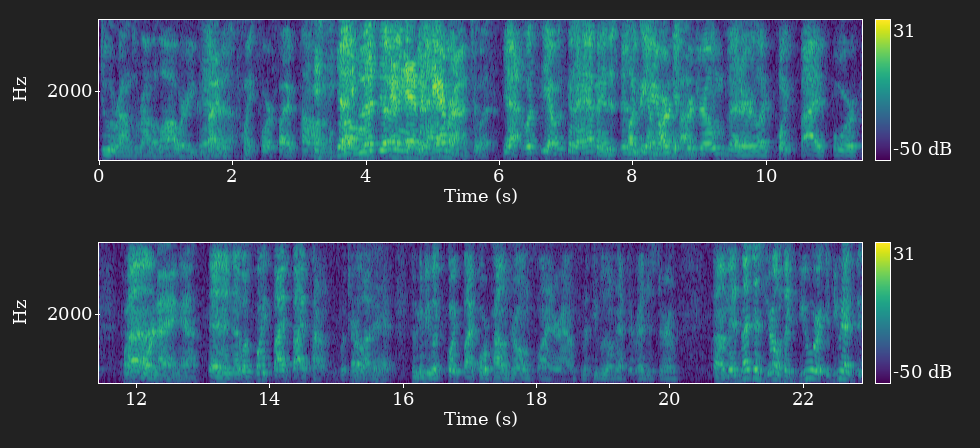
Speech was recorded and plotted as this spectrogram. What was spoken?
do arounds around the law where you can buy Yeah. this .45 pound Yeah, so that's the other and thing that's add the gonna camera happen. onto it. Yeah, what's yeah, what's gonna happen is just there's plug gonna the be a camera in the market for bottom. drones that are like 0.54 .49, yeah. and uh, what's 0.55 pounds is what you're allowed to Okay. have. So it's gonna be like 0.54 pound drones flying around so that people don't have to register them. Um, and it's not just drones. Like if you were if you had a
